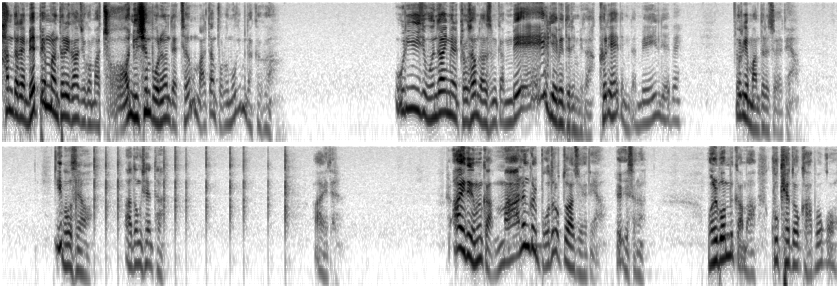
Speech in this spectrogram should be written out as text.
한 달에 몇 백만 들여가지고 막 좋은 유치원 보내는데 전부 말짱 도루묵입니다, 그거. 우리 원장님이나 교사님 나습니까 매일 예배 드립니다. 그래 해야 됩니다. 매일 예배. 이렇게 만들어줘야 돼요. 이 보세요. 아동센터. 아이들. 아이들이 뭡니까? 많은 걸 보도록 도와줘야 돼요. 여기서는. 뭘 봅니까? 막 국회도 가보고,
